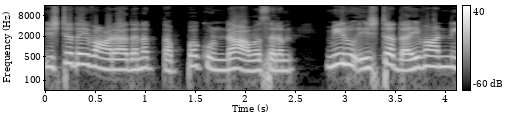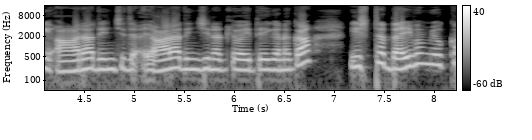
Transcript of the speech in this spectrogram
ఇష్టదైవ ఆరాధన తప్పకుండా అవసరం. మీరు ఇష్ట దైవాన్ని ఆరాధించి ఆరాధించినట్లు అయితే గనక ఇష్ట దైవం యొక్క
